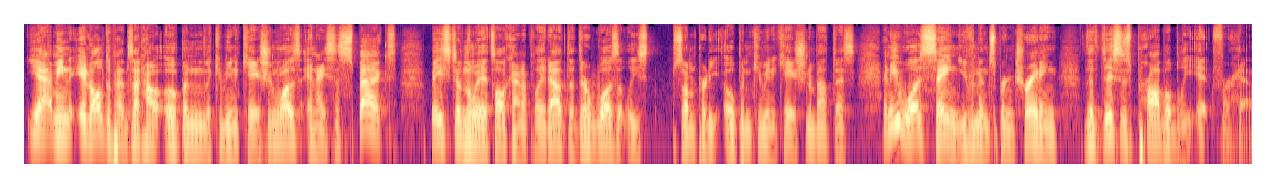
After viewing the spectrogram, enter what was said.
Yeah, I mean, it all depends on how open the communication was. And I suspect, based on the way it's all kind of played out, that there was at least some pretty open communication about this. And he was saying, even in spring training, that this is probably it for him.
